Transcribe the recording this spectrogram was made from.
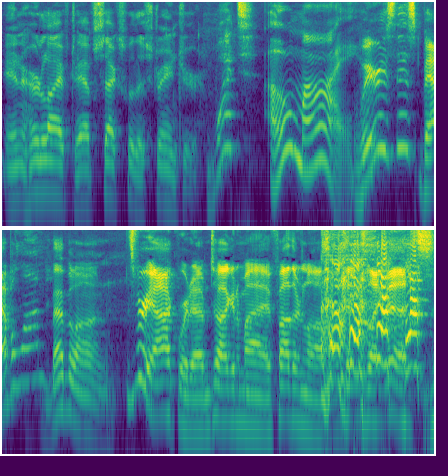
in her life to have sex with a stranger. what? Oh my. Where is this? Babylon? Babylon. It's very awkward. I'm talking to my father-in-law about things like this.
